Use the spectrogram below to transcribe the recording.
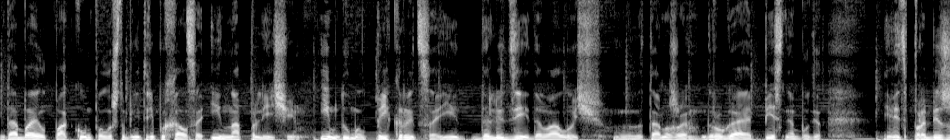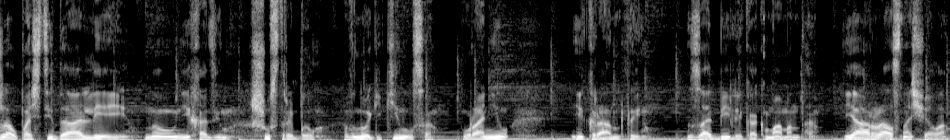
добавил по кумполу, чтобы не трепыхался, и на плечи. Им думал прикрыться и до людей доволочь. Там уже другая песня будет. И ведь пробежал почти до аллеи, но у них один шустрый был. В ноги кинулся, уронил, и кранты. Забили, как мамонта. Я орал сначала,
